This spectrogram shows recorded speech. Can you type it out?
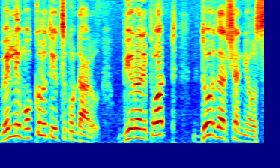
వెళ్ళి మొక్కులు తీర్చుకుంటారు. Bureau report Doordarshan news.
